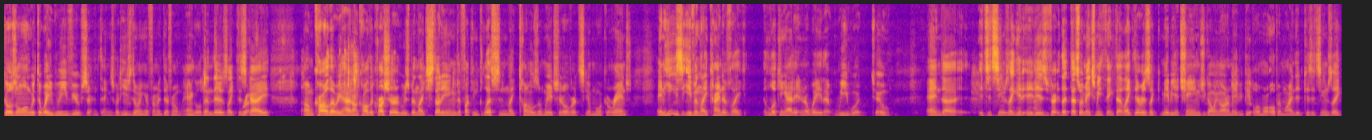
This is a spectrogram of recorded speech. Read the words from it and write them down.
goes along with the way we view certain things, but he's doing it from a different angle. Then there's like this Right. guy. Um, Carl that we had on Carl the Crusher, who's been like studying the fucking glyphs and like tunnels and weird shit over at Skinwalker Ranch, and he's even like kind of like looking at it in a way that we would too. And uh, it, it seems like it, it is very that, that's what makes me think that like there is like maybe a change going on or maybe people are more open-minded because it seems like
